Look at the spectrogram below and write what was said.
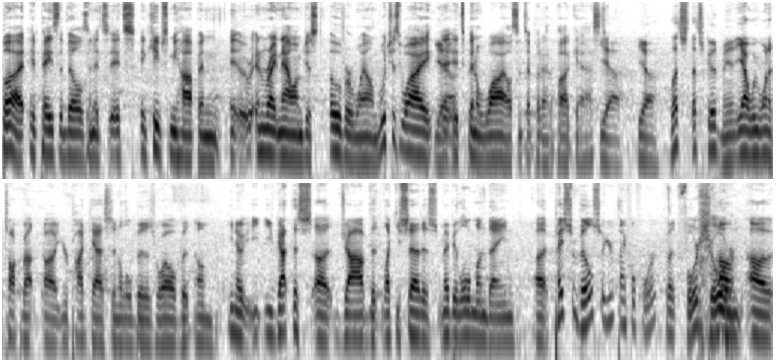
but it pays the bills and it's it's it keeps me hopping. And right now I'm just overwhelmed, which is why Yeah. it's been a while since I put out a podcast. Yeah, yeah, that's that's good, man. Yeah, we want to talk about uh, your podcast in a little bit as well. But um, you know, y- you've got this uh, job that, like you said, is maybe a little mundane. Uh, pays some bills, so you're thankful for it. But For sure. um, uh,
